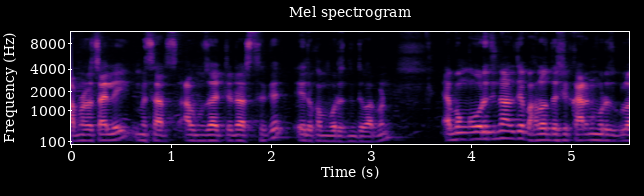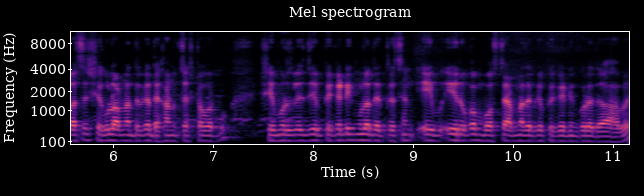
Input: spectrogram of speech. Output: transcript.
আপনারা চাইলেই মেসার্স আলমুজাই ট্রেডার্স থেকে এরকম মরিচ নিতে পারবেন। এবং অরিজিনাল যে ভালো দেশি কারেন্ট মরিচগুলো আছে, সেগুলো আপনাদেরকে দেখানোর চেষ্টা করব। সেই মরিচের যে প্যাকেটিংগুলো দেখতেছেন, এই এরকম বস্তায় আপনাদেরকে প্যাকেটিং করে দেওয়া হবে,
